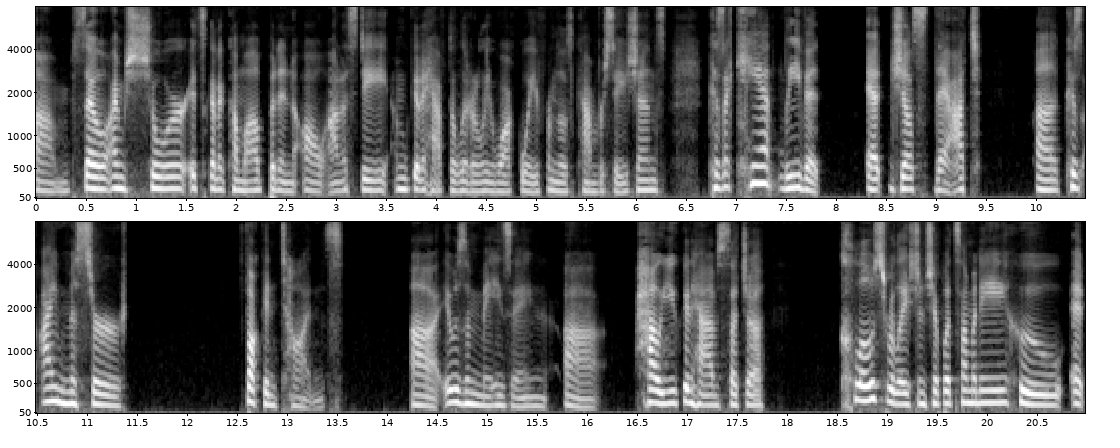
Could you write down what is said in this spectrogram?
um so i'm sure it's going to come up but in all honesty i'm going to have to literally walk away from those conversations because i can't leave it at just that uh because i miss her fucking tons. Uh it was amazing uh how you can have such a close relationship with somebody who at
